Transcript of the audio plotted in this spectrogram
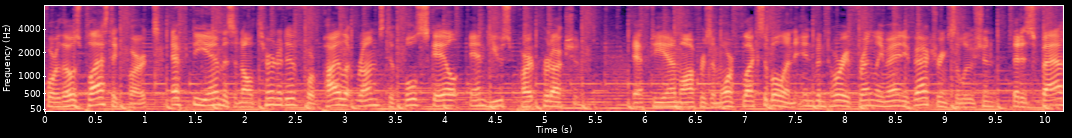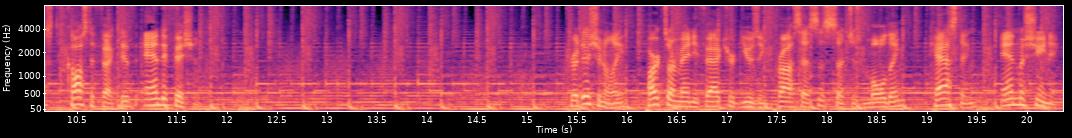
For those plastic parts, FDM is an alternative for pilot runs to full scale end use part production. FDM offers a more flexible and inventory friendly manufacturing solution that is fast, cost effective, and efficient. Traditionally, parts are manufactured using processes such as molding, casting, and machining.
